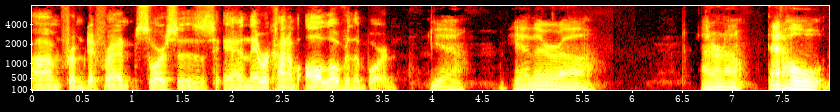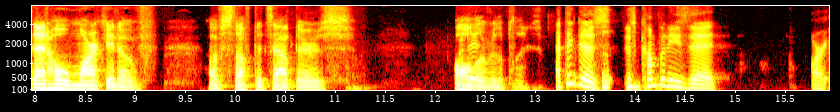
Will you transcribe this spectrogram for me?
um, from different sources, and they were kind of all over the board. Yeah. Yeah, they're uh I don't know. That whole that whole market of of stuff that's out there is all they- over the place. I think there's there's companies that are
